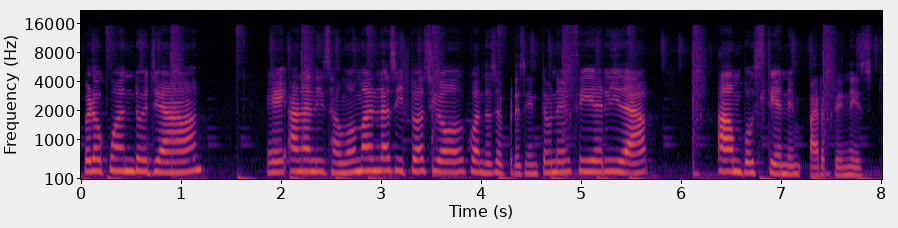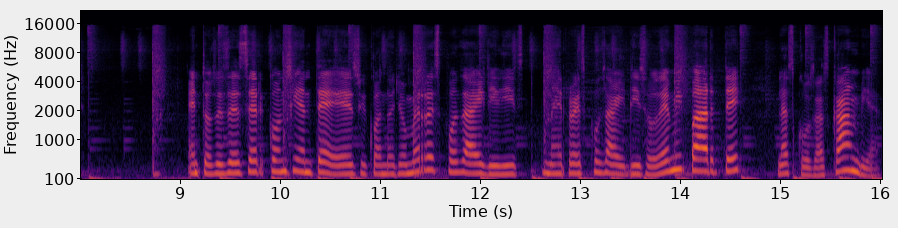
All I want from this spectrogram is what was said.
Pero cuando ya eh, analizamos más la situación, cuando se presenta una infidelidad, ambos tienen parte en esto. Entonces es ser consciente de eso y cuando yo me responsabilizo, me responsabilizo de mi parte, las cosas cambian.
